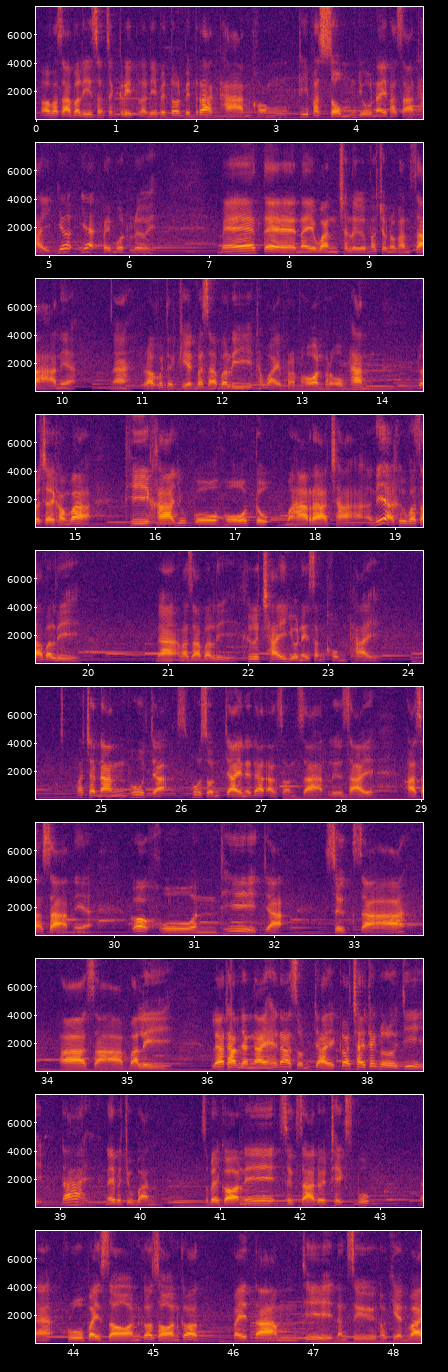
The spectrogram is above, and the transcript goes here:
เพราะภาษาบาลีสันสกฤตเหล่านี้เป็นต้นเป็นรากฐานของที่ผสมอยู่ในภาษาไทยเยอะแยะไปหมดเลย แม้แต่ในวันเฉลิมพระชนมพรรษาเนี่ย นะเราก็จะเขียนภาษาบาลีถวายพระพรพระองค์ท่าน โดยใช้คำว่า ทีคายุโกโหตุ มหาราชา อันนี้คือภาษาบาลีนะภาษาบาลีคือใช้อยู่ในสังคมไทย เพราะฉะนั้นผู้จะผู้สนใจในด้านอักษรศาสตร์ หรือสายภาษาศาสตร์เนี่ยก็ควรที่จะศึกษาภาษาบาลี แล้วทำยังไงให้น่าสนใจก็ใช้เทคโนโลยีได้ในปัจจุบัน สมัยก่อนนี้ศึกษาโดย textbook นะครูไปสอนก็สอนก็ไปตามที่หนังสือเขาเขียนไว้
